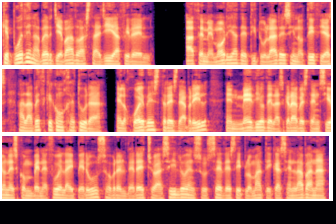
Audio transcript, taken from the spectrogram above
que pueden haber llevado hasta allí a Fidel. Hace memoria de titulares y noticias a la vez que conjetura. El jueves 3 de abril, en medio de las graves tensiones con Venezuela y Perú sobre el derecho a asilo en sus sedes diplomáticas en La Habana,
